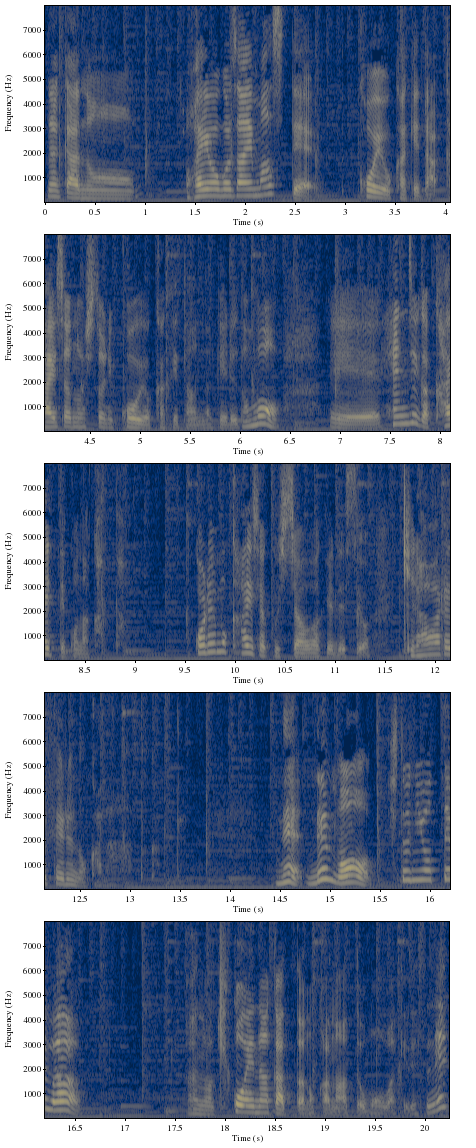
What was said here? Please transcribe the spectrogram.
なんかあのおはようございますって声をかけた会社の人に声をかけたんだけれども、えー、返事が返ってこなかった。これも解釈しちゃうわけですよ。嫌われてるのかなとかって。ねでも人によってはあの聞こえなかったのかなって思うわけですね。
